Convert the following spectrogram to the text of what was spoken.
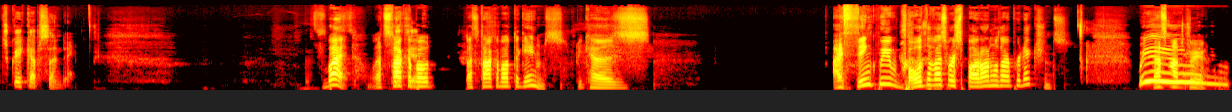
it's Grey Cup Sunday. But let's talk That's it. about let's talk about the games because I think we both of us were spot on with our predictions. That's not true.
